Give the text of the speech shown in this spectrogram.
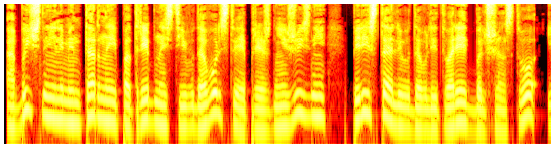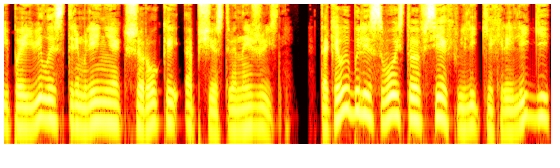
Обычные элементарные потребности и удовольствия прежней жизни перестали удовлетворять большинство, и появилось стремление к широкой общественной жизни. Таковы были свойства всех великих религий,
